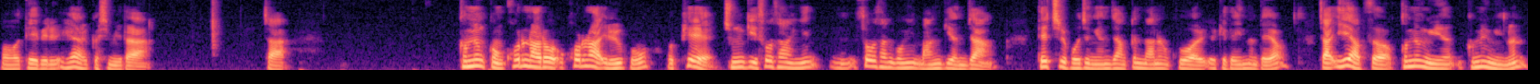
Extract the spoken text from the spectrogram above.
어, 대비를 해야 할 것입니다. 자, 금융권 코로나로 코로나19 피해 중기 소상인 소상공인 만기 연장 대출 보증 연장 끝나는 9월 이렇게 돼 있는데요. 자, 이에 앞서 금융위 금융위는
